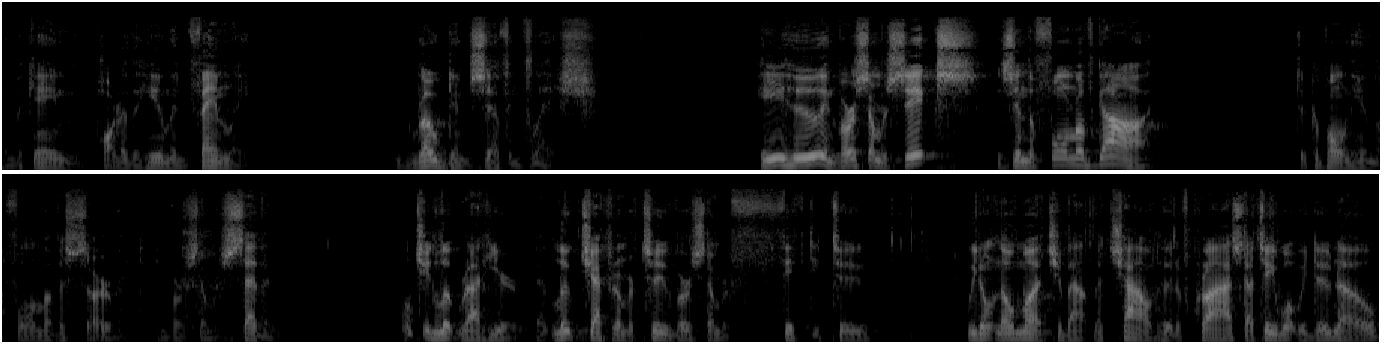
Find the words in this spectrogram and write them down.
and became part of the human family. He robed himself in flesh. He who, in verse number six, is in the form of God, took upon him the form of a servant. In verse number seven. I want you to look right here at Luke chapter number two, verse number 52. We don't know much about the childhood of Christ. I tell you what we do know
